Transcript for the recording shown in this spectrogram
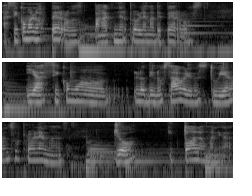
Así como los perros van a tener problemas de perros y así como los dinosaurios tuvieron sus problemas, yo y toda la humanidad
